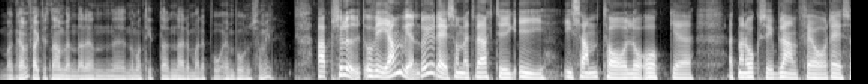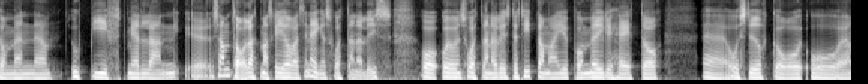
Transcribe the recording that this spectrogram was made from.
man kan faktiskt använda den eh, när man tittar närmare på en bonusfamilj. Absolut, och vi använder ju det som ett verktyg i, i samtal och, och eh, att man också ibland får det som en eh, uppgift mellan eh, samtal, att man ska göra sin egen SWOT-analys. Och, och en SWOT-analys, då tittar man ju på möjligheter eh, och styrkor och, och eh,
